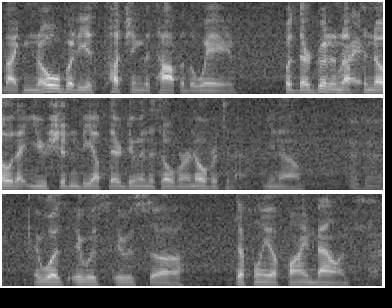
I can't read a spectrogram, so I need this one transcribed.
Like nobody is touching the top of the wave, but they're good enough Right. to know that you shouldn't be up there doing this over and over to them. You know, it was it was it was uh, definitely a fine balance.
